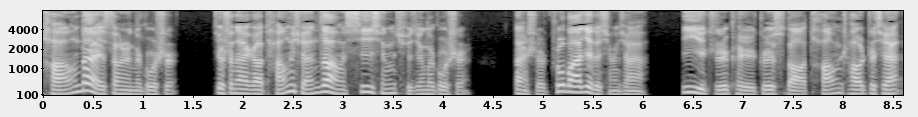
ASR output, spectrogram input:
唐代僧人的故事，就是那个唐玄奘西行取经的故事。但是猪八戒的形象呀，一直可以追溯到唐朝之前，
